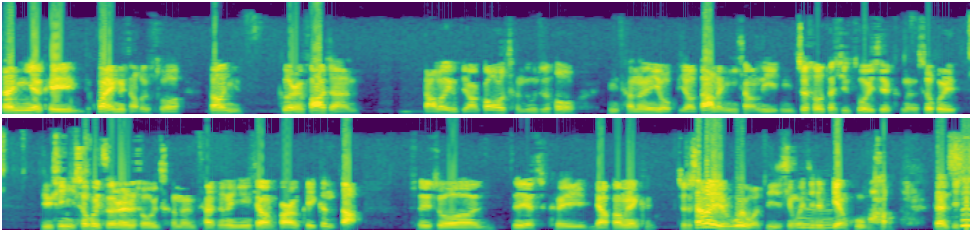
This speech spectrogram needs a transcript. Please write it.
但你也可以换一个角度说，当你个人发展达到一个比较高的程度之后，你才能有比较大的影响力。你这时候再去做一些可能社会履行你社会责任的时候，可能产生的影响反而可以更大。所以说，这也是可以两方面看，就是相当于为我自己行为进行辩护吧。但的确，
